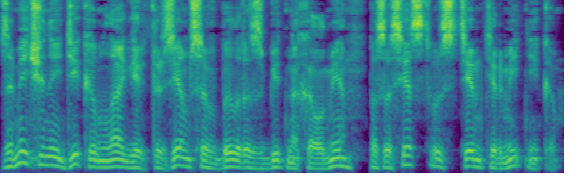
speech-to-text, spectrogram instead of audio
Замеченный Диком лагерь туземцев был разбит на холме по соседству с тем термитником,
